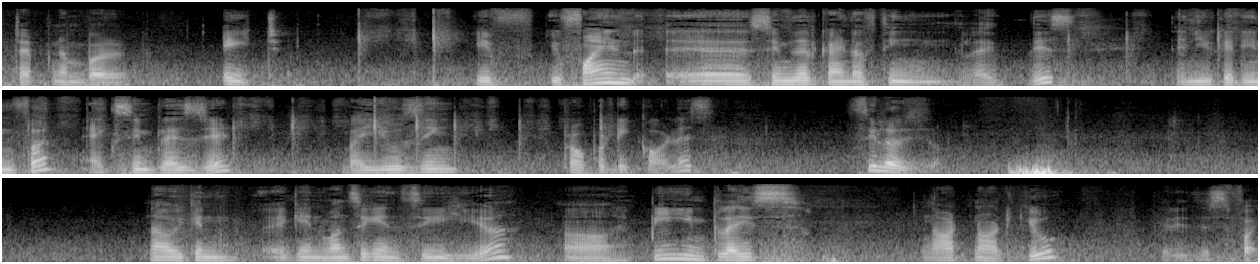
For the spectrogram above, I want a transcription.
step number 8 if you find a similar kind of thing like this then you can infer x implies z by using property called as syllogism. Now we can again once again see here uh, p implies not not q. There is this phi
